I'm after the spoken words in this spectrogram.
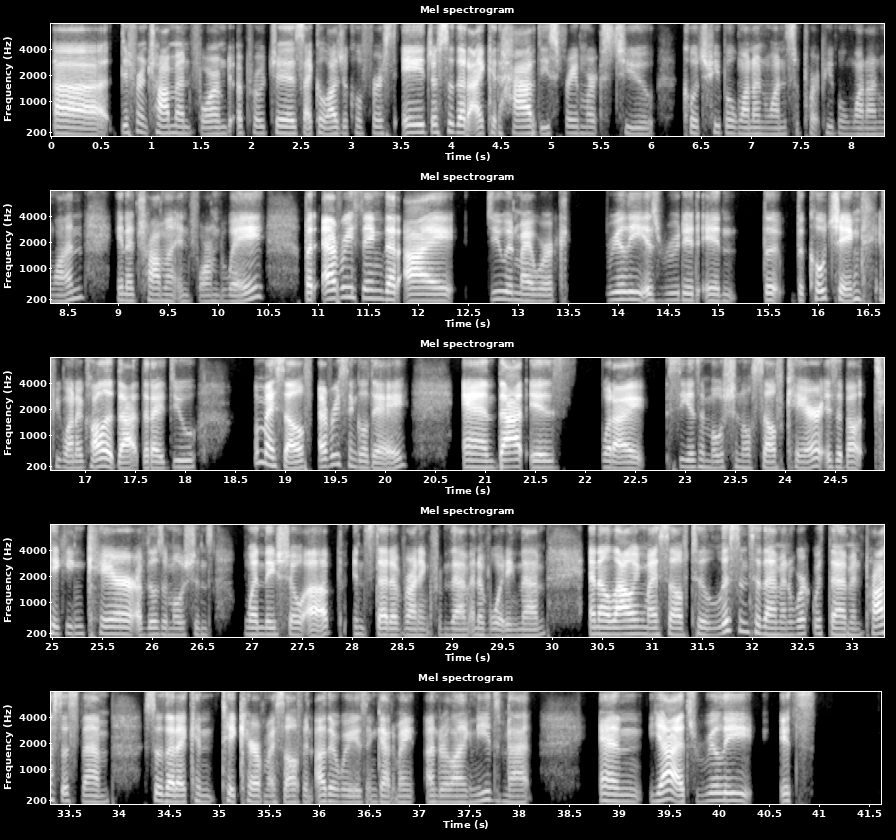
uh, different trauma informed approaches, psychological first aid, just so that I could have these frameworks to coach people one on one, support people one on one in a trauma informed way. But everything that I do in my work really is rooted in the the coaching, if you want to call it that, that I do with myself every single day, and that is what I see as emotional self-care is about taking care of those emotions when they show up instead of running from them and avoiding them and allowing myself to listen to them and work with them and process them so that I can take care of myself in other ways and get my underlying needs met and yeah it's really it's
